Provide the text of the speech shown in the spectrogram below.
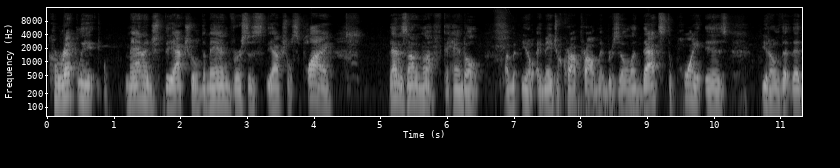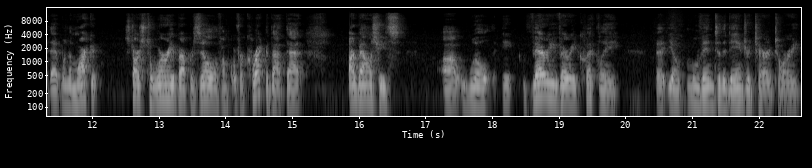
correctly manage the actual demand versus the actual supply. That is not enough to handle a, you know a major crop problem in Brazil, and that's the point. Is you know that that, that when the market starts to worry about Brazil, if, I'm, if we're correct about that, our balance sheets uh, will very, very quickly, uh, you know, move into the danger territory,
